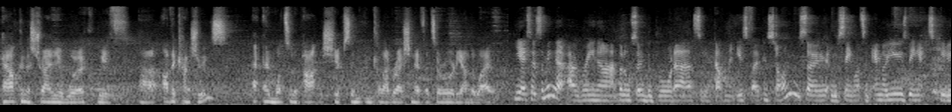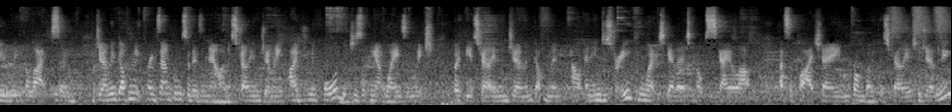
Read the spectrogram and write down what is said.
How can Australia work with uh, other countries and what sort of partnerships and, and, collaboration efforts are already underway? Yeah, so it's something that Arena, but also the broader sort of government is focused on. So we've seen lots of MOUs being executed with the likes of German government, for example. So there's now an Australian-Germany hydrogen accord, which is looking at ways in which both the Australian and German government uh, and industry can work together to help scale up a supply chain from both Australia to Germany.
